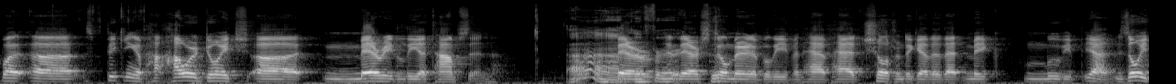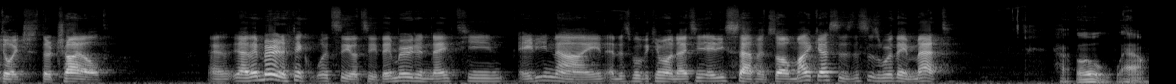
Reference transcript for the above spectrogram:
But uh, speaking of Ho- Howard Deutch, uh, married Lea Thompson. Ah, They're for- they're still married, I believe, and have had children together that make movie. Yeah, Zoey Deutch, their child. And yeah, they married. I think. Let's see. Let's see. They married in 1989, and this movie came out in 1987. So my guess is this is where they met. Oh wow.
